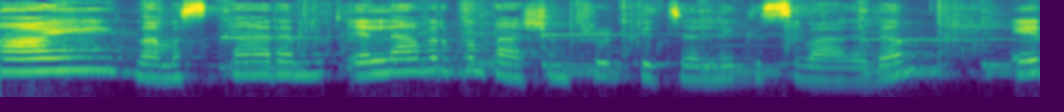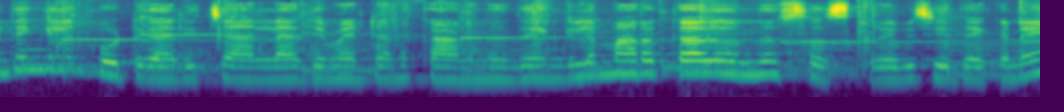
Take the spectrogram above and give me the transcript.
ഹായ് നമസ്കാരം. എല്ലാവർക്കും പാഷൻ ഫ്രൂട്ട് കിച്ചണിലേക്ക് സ്വാഗതം. ഏതെങ്കിലും കൂട്ടുകാരി ചാനൽ ആദ്യമായിട്ടാണ് കാണുന്നതെങ്കിൽ മറക്കാതെ ഒന്ന് സബ്സ്ക്രൈബ് ചെയ്തേക്കണേ.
